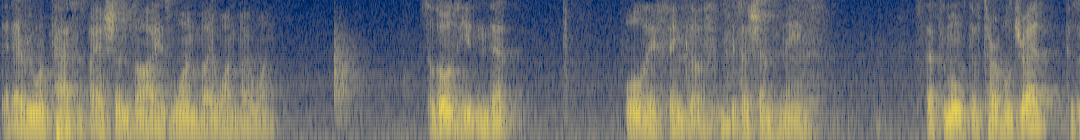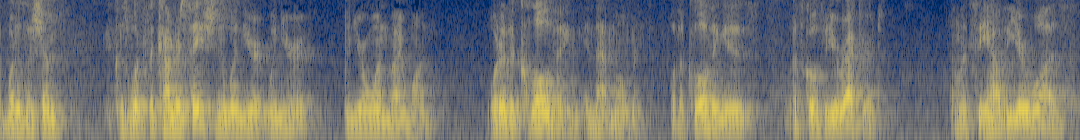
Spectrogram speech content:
that everyone passes by Hashem's eyes one by one by one. So those Yidden that all they think of is Hashem's names. So that's the moment of terrible dread. Because what is Hashem? Because what's the conversation when you're when you're when you're one by one? What are the clothing in that moment? Well, the clothing is let's go through your record and let's see how the year was.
